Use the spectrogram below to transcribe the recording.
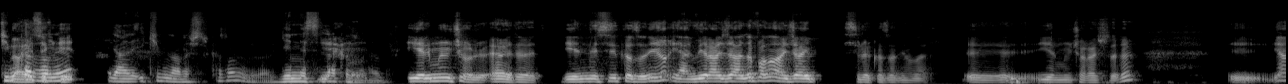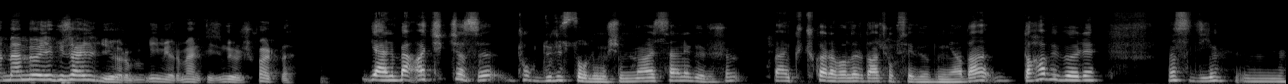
Kim Gayet kazanıyor? keyifli. Yani 2000 araçtır kazanıyordur. Yeni nesiller kazanıyordur. 23 arıyor. Evet evet. Yeni nesil kazanıyor. Yani virajlarda falan acayip süre kazanıyorlar. Ee, 23 araçları. Ee, yani ben böyle güzel diyorum. Bilmiyorum herkesin görüşü farklı. Yani ben açıkçası çok dürüst olayım şimdi. Naçizane görüşüm. Ben küçük arabaları daha çok seviyordum ya. Daha daha bir böyle nasıl diyeyim hmm,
